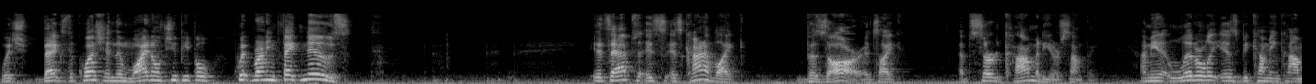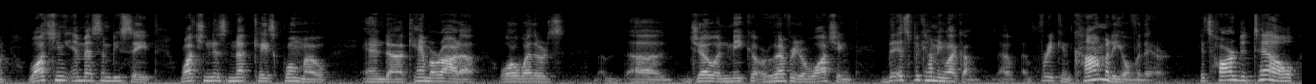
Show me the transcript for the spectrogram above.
Which begs the question then why don't you people quit running fake news? It's abs- it's it's kind of like bizarre. It's like absurd comedy or something. I mean, it literally is becoming common. Watching MSNBC, watching this nutcase Cuomo and uh, Camerota, or whether it's uh, Joe and Mika or whoever you're watching, it's becoming like a, a, a freaking comedy over there. It's hard to tell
